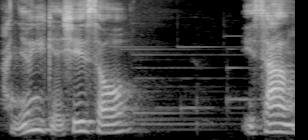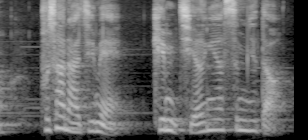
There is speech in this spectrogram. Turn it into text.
안녕히 계시소. 이상 부산 아짐의 김지영이었습니다.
